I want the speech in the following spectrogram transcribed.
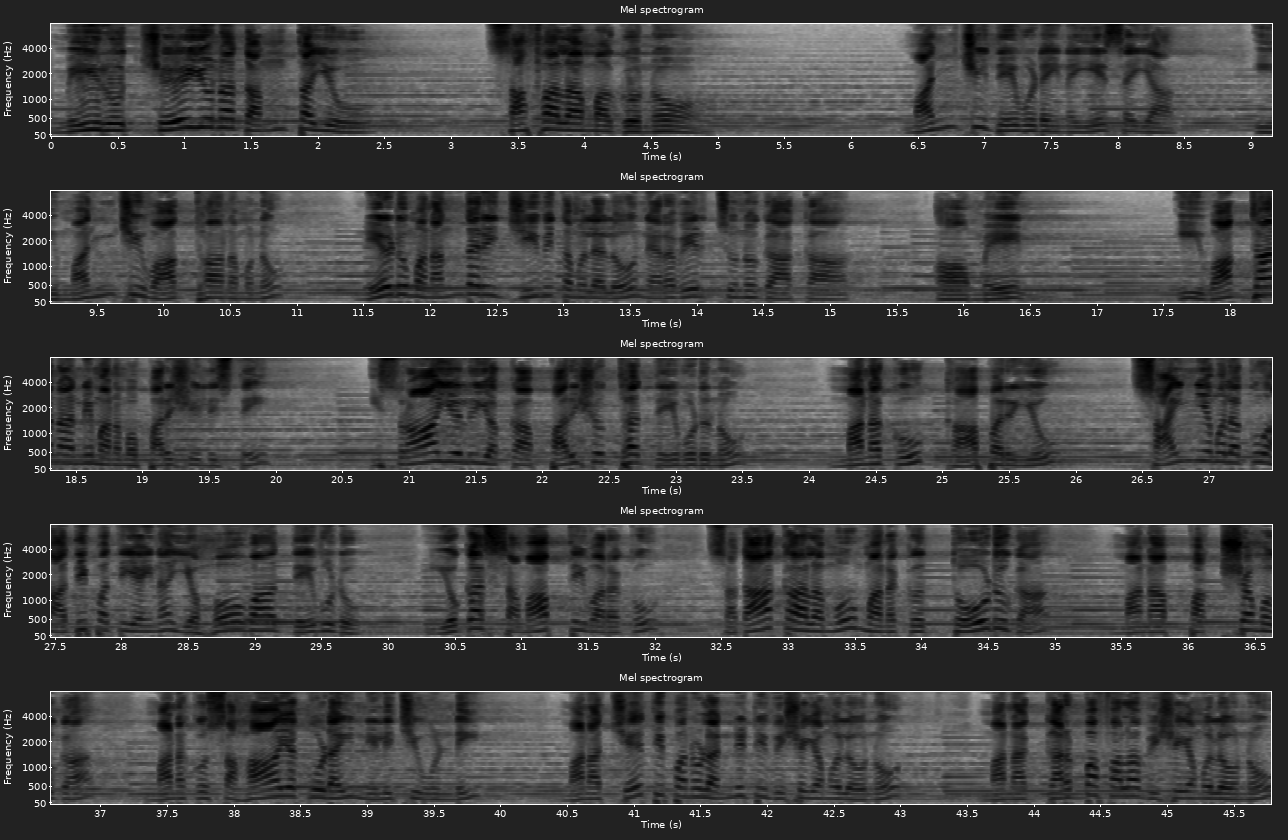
మీరు చేయునదంతయు సఫలమగును. మంచి దేవుడైన యేసయ్య ఈ మంచి వాగ్దానమును నేడు మనందరి జీవితములలో నెరవేర్చునుగాక. మెయిన్ ఈ వాగ్దానాన్ని మనము పరిశీలిస్తే ఇస్రాయేలు యొక్క పరిశుద్ధ దేవుడును మనకు కాపరియు సైన్యములకు అధిపతి అయిన యహోవా దేవుడు యుగ సమాప్తి వరకు సదాకాలము మనకు తోడుగా మన పక్షముగా మనకు సహాయకుడై నిలిచి ఉండి మన చేతి పనులన్నిటి విషయములోనూ మన గర్భఫల విషయములోనూ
